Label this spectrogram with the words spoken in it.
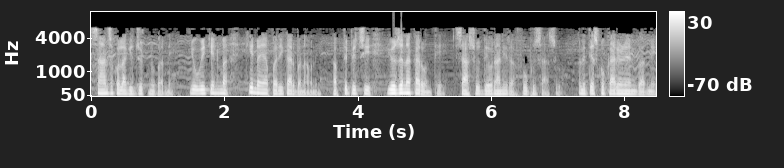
साँझको लागि जुट्नुपर्ने यो विकेन्डमा के नयाँ परिकार बनाउने? हप्तेपछि योजनाकार हुन्थे सासू देउरानी र फुपू सासू अनि त्यसको कार्यान्वयन गर्ने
